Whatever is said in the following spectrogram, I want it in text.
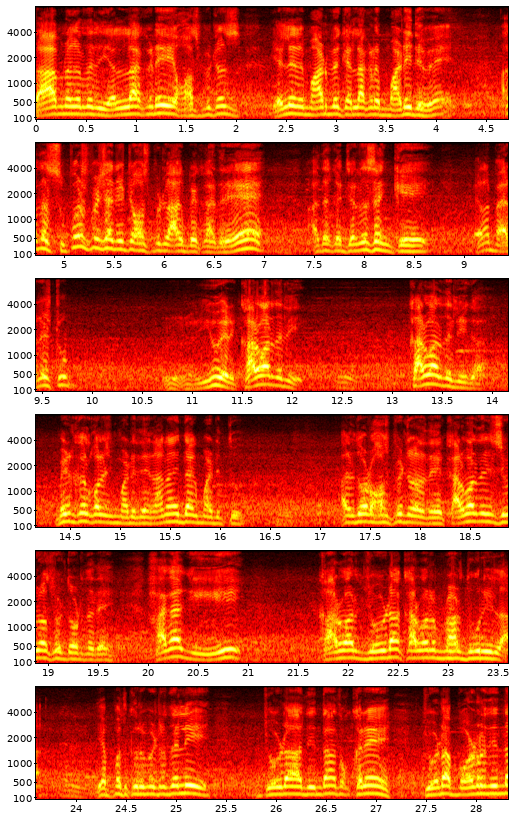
ರಾಮನಗರದಲ್ಲಿ ಎಲ್ಲ ಕಡೆ ಹಾಸ್ಪಿಟಲ್ಸ್ ಎಲ್ಲೆಲ್ಲಿ ಮಾಡಬೇಕು ಎಲ್ಲ ಕಡೆ ಮಾಡಿದ್ದೇವೆ. ಅದು ಸೂಪರ್ ಸ್ಪೆಷಾಲಿಟಿ ಹಾಸ್ಪಿಟಲ್ ಆಗಬೇಕಾದ್ರೆ ಅದಕ್ಕೆ ಜನಸಂಖ್ಯೆ, ಎಲ್ಲ ಬ್ಯಾಲೆಸ್ಟು ಇವೆ ಕಾರವಾರದಲ್ಲಿ ಕಾರವಾರದಲ್ಲಿ ಈಗ ಮೆಡಿಕಲ್ ಕಾಲೇಜ್ ಮಾಡಿದೆ ನಾನಾ ಇದ್ದಾಗ ಮಾಡಿತ್ತು. ಅಲ್ಲಿ ದೊಡ್ಡ ಹಾಸ್ಪಿಟಲ್ ಅದೇ ಕಾರವಾರದಲ್ಲಿ ಸಿವಿಲ್ ಹಾಸ್ಪಿಟಲ್ ದೊಡ್ಡದಿದೆ ಹಾಗಾಗಿ ಕಾರವಾರ ಜೋಡ ಕಾರವಾರ ಭಾಳ ದೂರ ಇಲ್ಲ. ಎಪ್ಪತ್ತು ಕಿಲೋಮೀಟ್ರದಲ್ಲಿ ಜೋಡಾದಿಂದ ಅಥವಾ ಕರೆ ಜೋಡ ಬಾರ್ಡರ್ದಿಂದ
